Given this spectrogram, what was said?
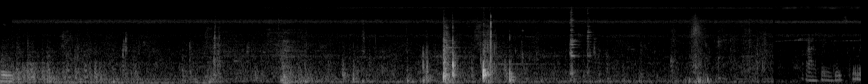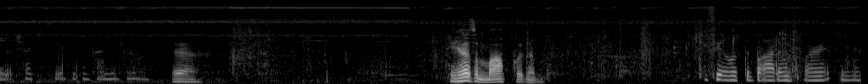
I think he's gonna go check to see if he can find the drone. Yeah. He has a mop with him. To feel at the bottom for it. Yeah.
